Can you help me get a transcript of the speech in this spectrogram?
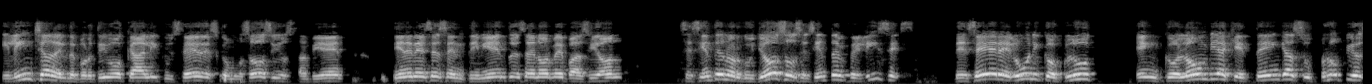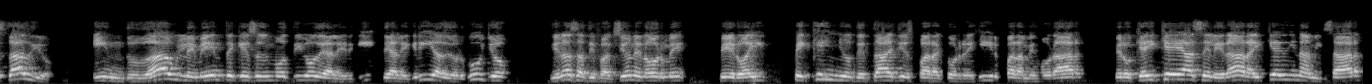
el hincha del Deportivo Cali, que ustedes como socios también tienen ese sentimiento, esa enorme pasión, se sienten orgullosos, se sienten felices de ser el único club en Colombia que tenga su propio estadio. Indudablemente que eso es motivo de, de alegría, de orgullo, de una satisfacción enorme, pero hay pequeños detalles para corregir, para mejorar, pero que hay que acelerar, hay que dinamizar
